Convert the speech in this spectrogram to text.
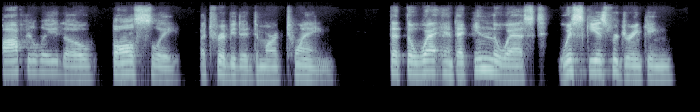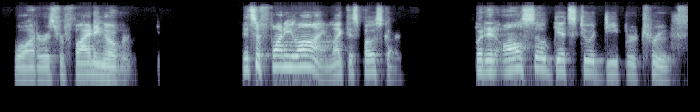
popularly though falsely attributed to Mark Twain, that the wet and that in the West, whiskey is for drinking, water is for fighting over. It's a funny line, like this postcard, but it also gets to a deeper truth.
